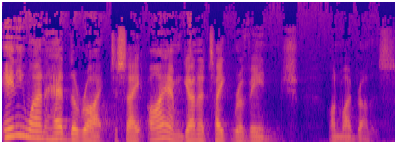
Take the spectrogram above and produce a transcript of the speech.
anyone had the right to say, I am going to take revenge on my brothers,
